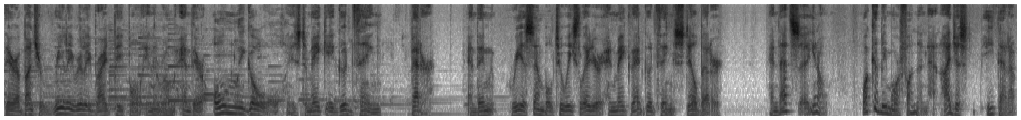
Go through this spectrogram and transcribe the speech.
there are a bunch of really, really bright people in the room, and their only goal is to make a good thing better, and then reassemble two weeks later and make that good thing still better. And that's, uh, you know, what could be more fun than that? I just eat that up.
